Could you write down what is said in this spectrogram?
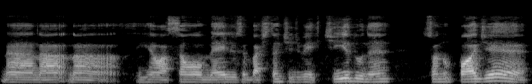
na, na, na, em relação ao Melios é bastante divertido, né? Só não pode é,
